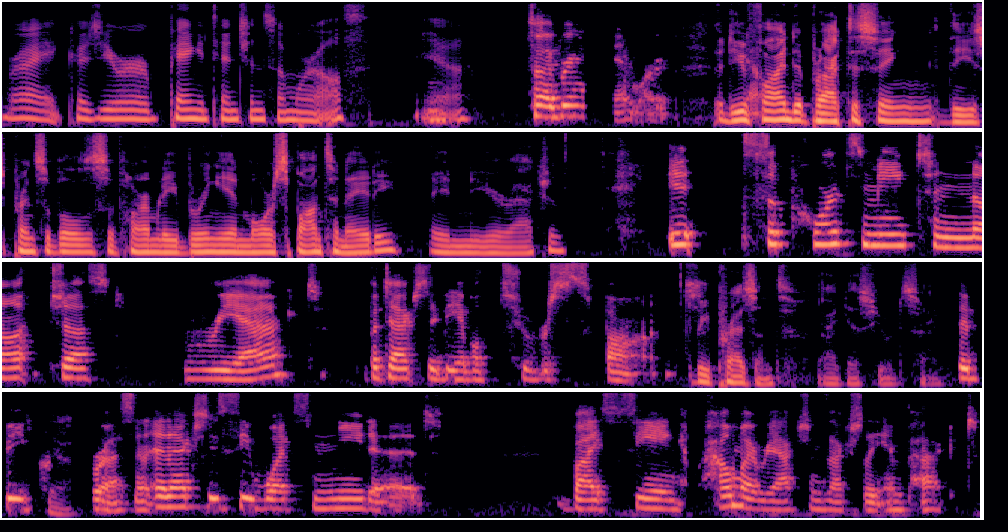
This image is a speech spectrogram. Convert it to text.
Right, because you were paying attention somewhere else. Hmm. Yeah. So I bring it inward. Uh, do you find that practicing these principles of harmony bring in more spontaneity in your actions? It supports me to not just react, but to actually be able to respond, To be present, I guess you would say. to be Yeah. present, and actually see what's needed by seeing how my reactions actually impact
